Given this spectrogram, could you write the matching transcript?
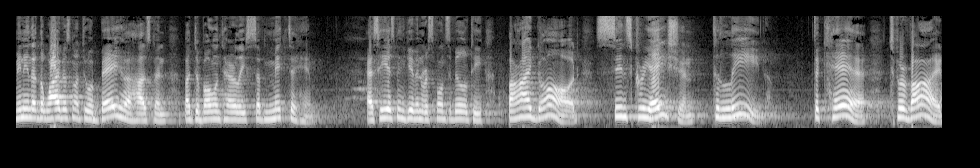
Meaning that the wife is not to obey her husband, but to voluntarily submit to him, as he has been given responsibility by God since creation to lead, to care, to provide,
